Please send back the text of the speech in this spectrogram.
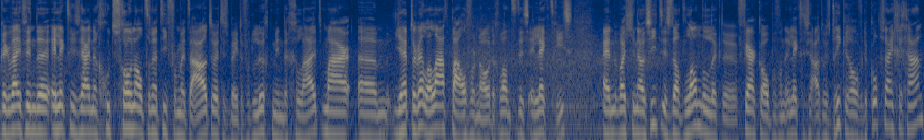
Kijk, wij vinden elektrisch rijden een goed schoon alternatief voor met de auto. Het is beter voor de lucht, minder geluid. Maar um, je hebt er wel een laadpaal voor nodig, want het is elektrisch. En wat je nou ziet is dat landelijk de verkopen van elektrische auto's drie keer over de kop zijn gegaan.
